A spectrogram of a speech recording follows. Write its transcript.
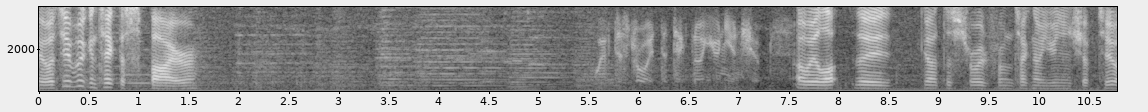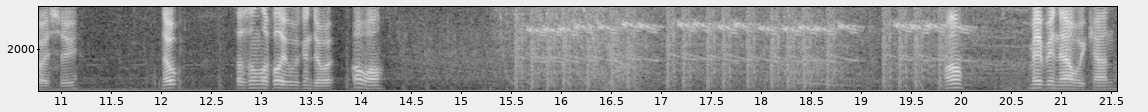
Okay, let's see if we can take the spire. We've destroyed the Techno-Union ships. Oh, we they got destroyed from the Techno Union ship too. I see. Nope, doesn't look like we can do it. Oh well. Well, maybe now we can.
